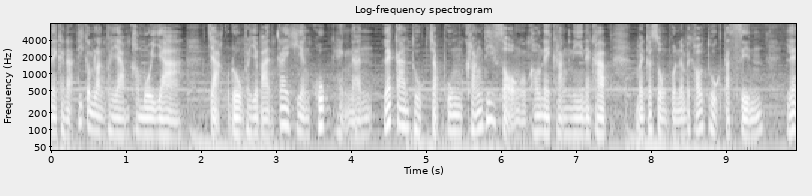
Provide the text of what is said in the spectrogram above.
ในขณะที่กำลังพยายามขโมยยา จากโรงพยาบาลใกล้เคียงคุกแห่งนั้น และการถูกจับกุมครั้งที่ 2 ของเขาในครั้งนี้นะครับ มันก็ส่งผลทำให้เขาถูกตัดสิน และ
